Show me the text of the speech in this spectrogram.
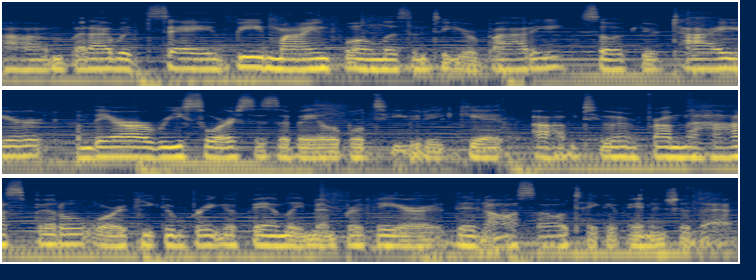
um, but I would say be mindful and listen to your body. So if you're tired, there are resources available to you to get um, to and from the hospital, or if you can bring a family member there, then also take advantage of that.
